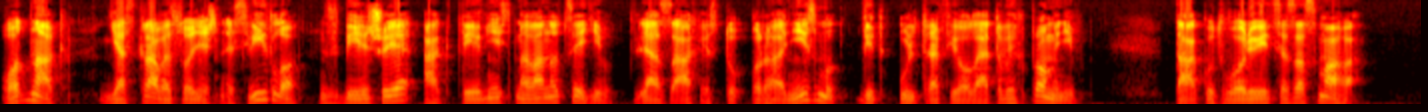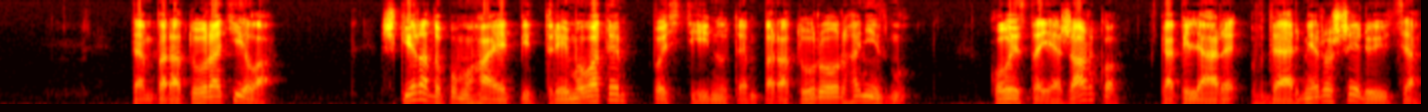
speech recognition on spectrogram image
Однак яскраве сонячне світло збільшує активність меланоцитів для захисту організму від ультрафіолетових променів. Так утворюється засмага. Температура тіла. Шкіра допомагає підтримувати постійну температуру організму. Коли стає жарко, капіляри в дермі розширюються,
